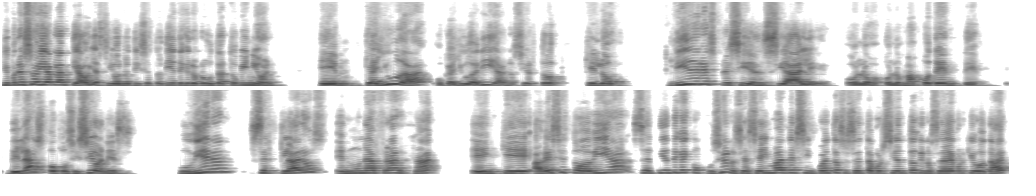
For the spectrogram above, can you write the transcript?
Yo por eso había planteado, y ha sido noticia estos días, te quiero preguntar tu opinión, em, que ayuda o que ayudaría, ¿no es cierto?, que los líderes presidenciales o los, o los más potentes de las oposiciones pudieran ser claros en una franja en que a veces todavía se entiende que hay confusión. O sea, si hay más del 50 o 60% que no sabe por qué votar,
